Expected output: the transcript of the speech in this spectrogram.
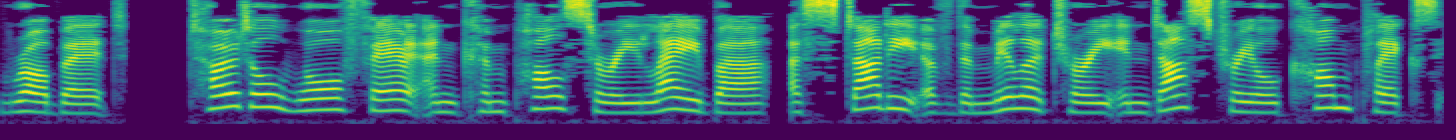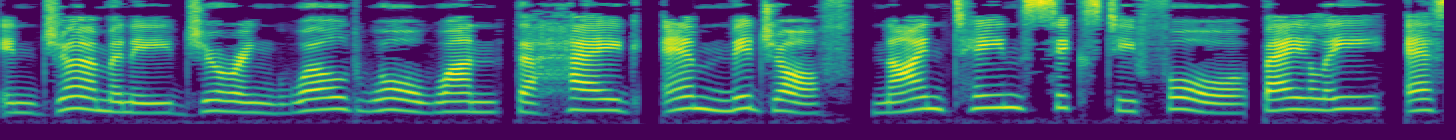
Robert. Total Warfare and Compulsory Labor, a study of the military-industrial complex in Germany during World War I The Hague, M. Nijhoff, 1964 Bailey, S.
